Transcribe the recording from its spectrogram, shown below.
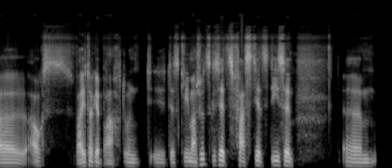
äh, auch weitergebracht. Und das Klimaschutzgesetz fasst jetzt diese ähm,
